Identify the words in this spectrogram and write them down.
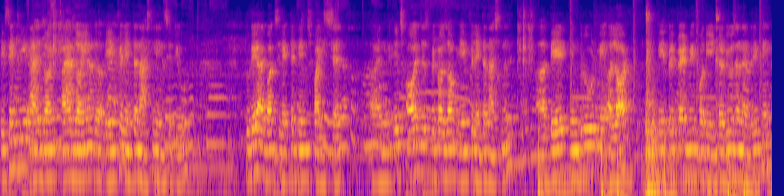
Recently, I have joined, I have joined the AIMFIL International Institute. Today, I got selected in SpiceJet, and it's all just because of AIMFIL International. Uh, they improved me a lot. They prepared me for the interviews and everything,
